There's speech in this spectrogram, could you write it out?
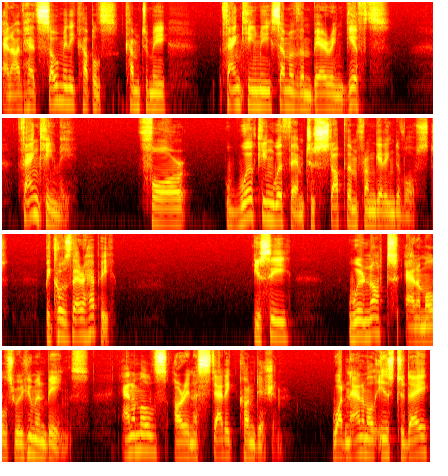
and I've had so many couples come to me thanking me, some of them bearing gifts, thanking me for working with them to stop them from getting divorced because they're happy. You see, we're not animals, we're human beings animals are in a static condition. What an animal is today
